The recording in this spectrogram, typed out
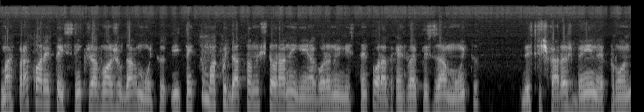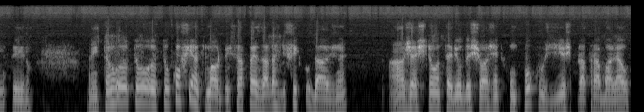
mas para 45 já vão ajudar muito. E tem que tomar cuidado para não estourar ninguém agora no início da temporada, que a gente vai precisar muito desses caras bem, né, para o ano inteiro. Então eu tô, eu tô confiante, Maurício, apesar das dificuldades, né? A gestão anterior deixou a gente com poucos dias para trabalhar o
